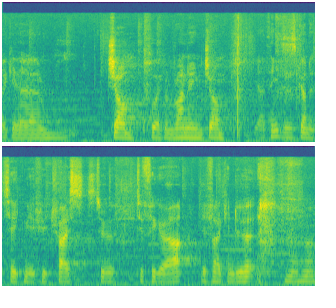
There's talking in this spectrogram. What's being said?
like a jump, like a running jump. Yeah, I think this is gonna take me a few tries to to figure out if I can do it. I don't know.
